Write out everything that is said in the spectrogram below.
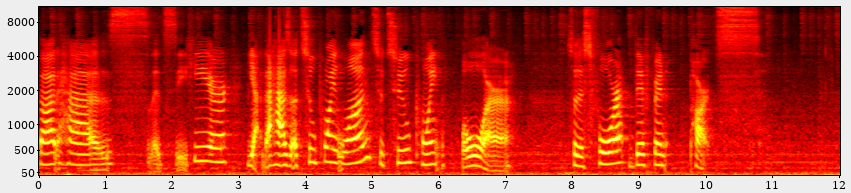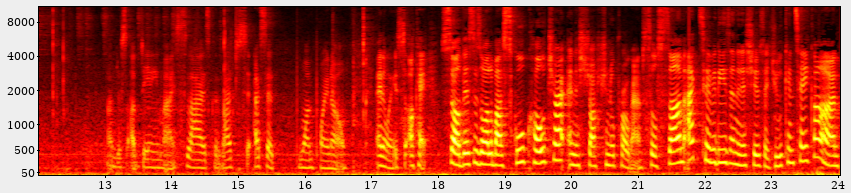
that has let's see here. Yeah, that has a 2.1 to 2.4. So there's four different parts. I'm just updating my slides because I, just, I said 1.0. Anyways, okay, so this is all about school culture and instructional programs. So some activities and initiatives that you can take on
